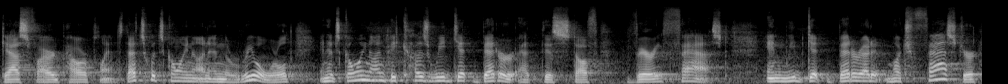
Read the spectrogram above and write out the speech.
gas fired power plants. That's what's going on in the real world, and it's going on because we get better at this stuff very fast and we'd get better at it much faster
